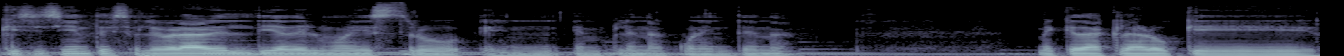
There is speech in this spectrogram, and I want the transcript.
¿Qué se siente celebrar el Día del Maestro en, plena cuarentena? Me queda claro que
